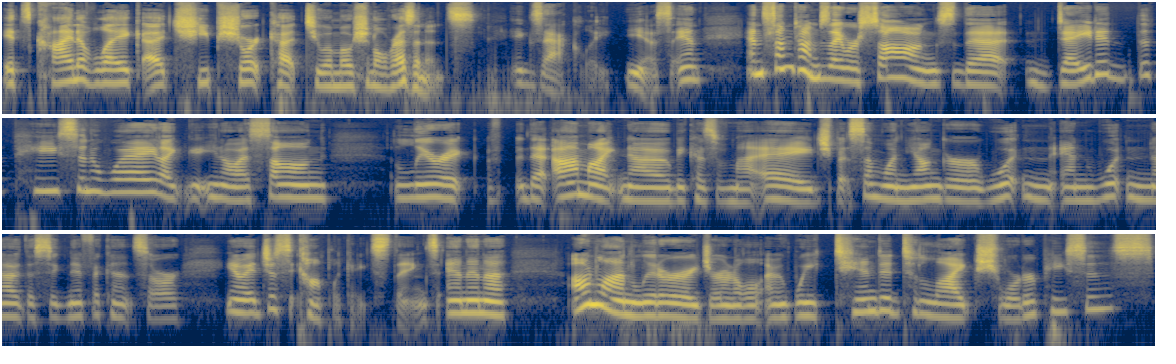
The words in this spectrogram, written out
it's kind of like a cheap shortcut to emotional resonance. Exactly. Yes. And and sometimes they were songs that dated the piece in a way, like you know, a song lyric that I might know because of my age, but someone younger wouldn't and wouldn't know the significance or you know, it just complicates things. And in a online literary journal, I mean, we tended to like shorter pieces,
